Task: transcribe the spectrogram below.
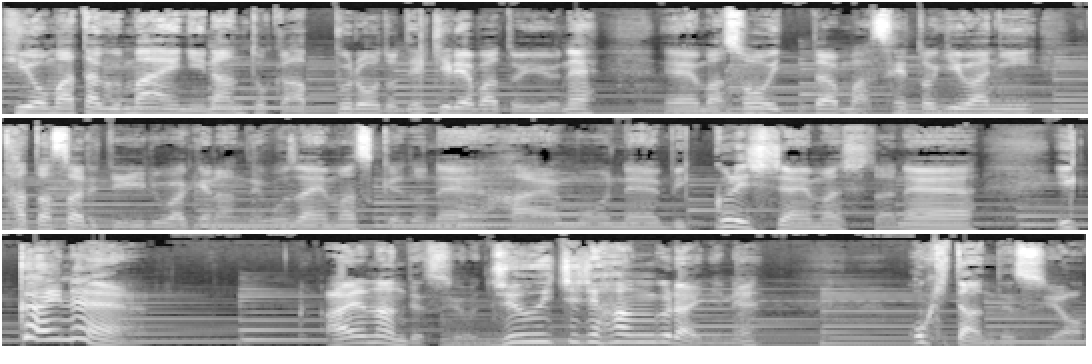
日をまたぐ前になんとかアップロードできればというね、えー、まあ、そういった、まあ、瀬戸際に立たされているわけなんでございますけどね。はい、もうね、びっくりしちゃいましたね。一回ね、あれなんですよ。11時半ぐらいにね、起きたんですよ。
